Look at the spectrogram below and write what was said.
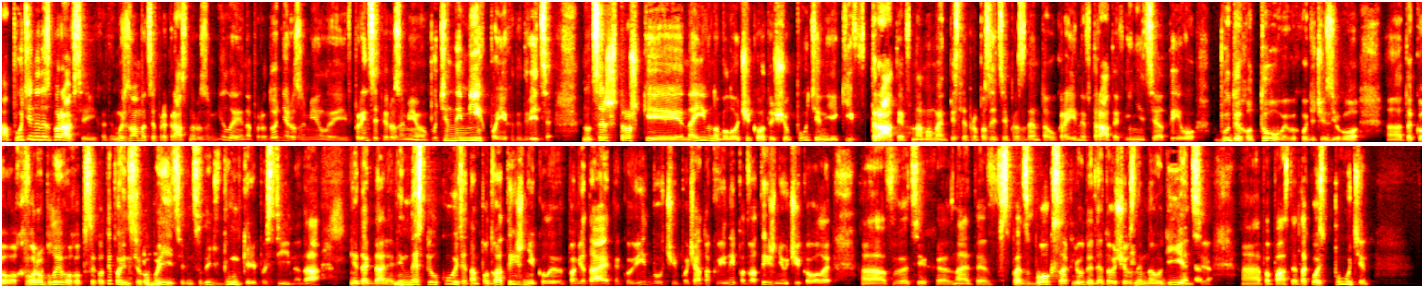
А Путін і не збирався їхати. Ми ж з вами це прекрасно розуміли, і напередодні розуміли, і в принципі розуміємо. Путін не міг поїхати. Дивіться, ну це ж трошки наївно було очікувати, що Путін, який втратив на момент після пропозиції президента України, втратив ініціативу, буде готовий, виходячи з його а, такого хворобливого психотипу. Він цього боїться. Він сидить в бункері постійно, да і так далі. Він не спілкується там по два тижні, коли пам'ятаєте, ковід був чи початок війни, по два тижні очікували а, в цих, е, знаєте, в спецбоксах люди для того, щоб з ним на аудієнцію попасти. Так ось Путін,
